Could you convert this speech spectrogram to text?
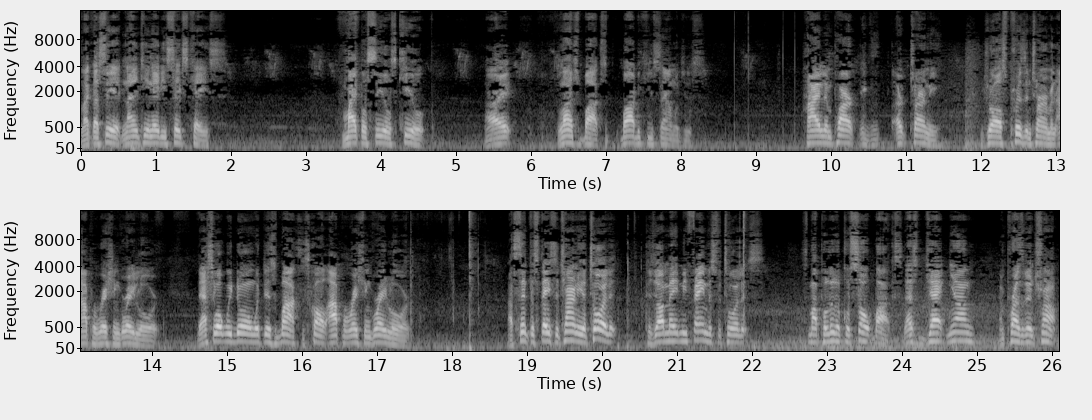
Like I said, 1986 case. Michael Seals killed. All right. Lunchbox barbecue sandwiches. Highland Park attorney draws prison term in Operation Greylord. That's what we're doing with this box. It's called Operation Greylord. I sent the state's attorney a toilet because y'all made me famous for toilets. It's my political soapbox. That's Jack Young and President Trump.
